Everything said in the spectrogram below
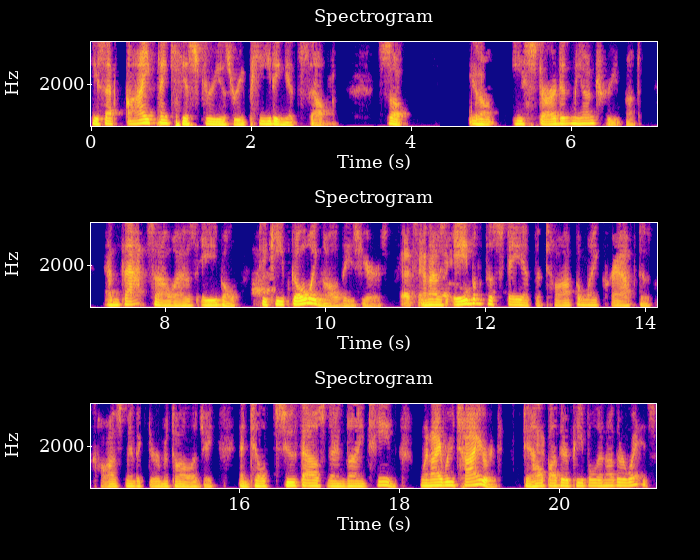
He said, I think history is repeating itself. So, you know, he started me on treatment. And that's how I was able to keep going all these years. That's and I was able to stay at the top of my craft of cosmetic dermatology until 2019 when I retired to help other people in other ways.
